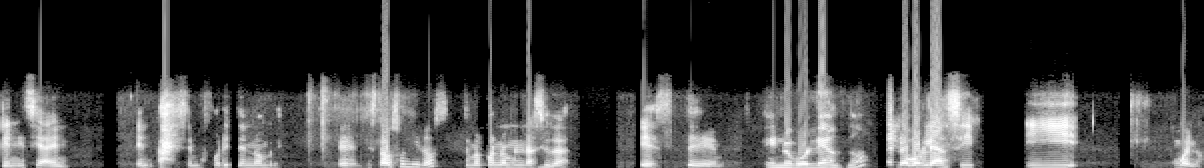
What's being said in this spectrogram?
que inicia en, en ay, se me fue ahorita el nombre, en Estados Unidos, se me fue el nombre en la ciudad, este en Nueva Orleans, ¿no? En Nueva Orleans, sí. Y bueno,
